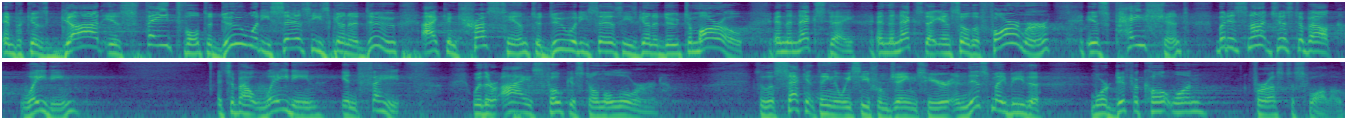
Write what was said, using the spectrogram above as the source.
And because God is faithful to do what He says He's gonna do, I can trust Him to do what He says He's gonna do tomorrow and the next day and the next day. And so the farmer is patient, but it's not just about waiting, it's about waiting in faith with their eyes focused on the Lord. So, the second thing that we see from James here, and this may be the more difficult one for us to swallow,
